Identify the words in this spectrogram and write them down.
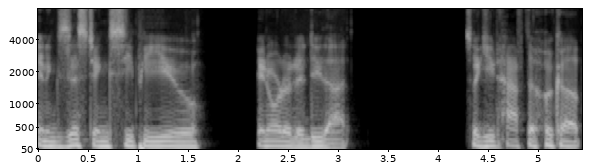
an existing CPU in order to do that. So you'd have to hook up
